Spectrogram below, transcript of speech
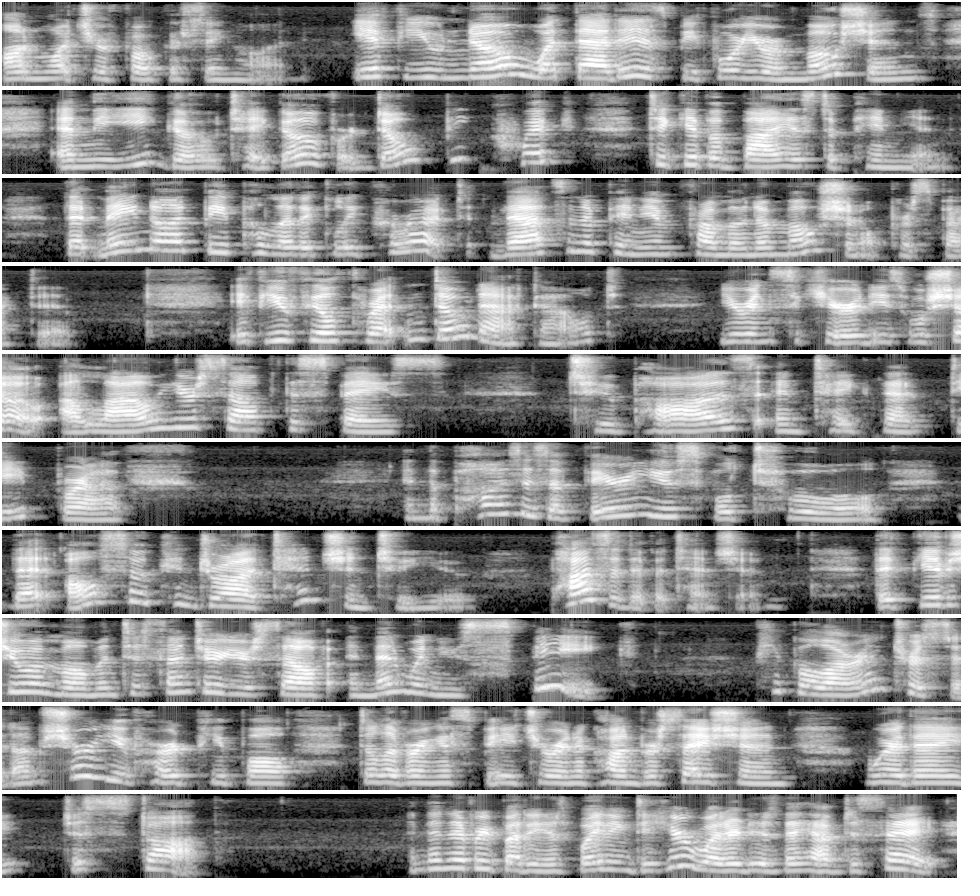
on what you're focusing on. If you know what that is before your emotions and the ego take over, don't be quick to give a biased opinion that may not be politically correct. That's an opinion from an emotional perspective. If you feel threatened, don't act out. Your insecurities will show. Allow yourself the space to pause and take that deep breath. And the pause is a very useful tool that also can draw attention to you, positive attention, that gives you a moment to center yourself. And then when you speak, people are interested. I'm sure you've heard people delivering a speech or in a conversation where they just stop. And then everybody is waiting to hear what it is they have to say.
